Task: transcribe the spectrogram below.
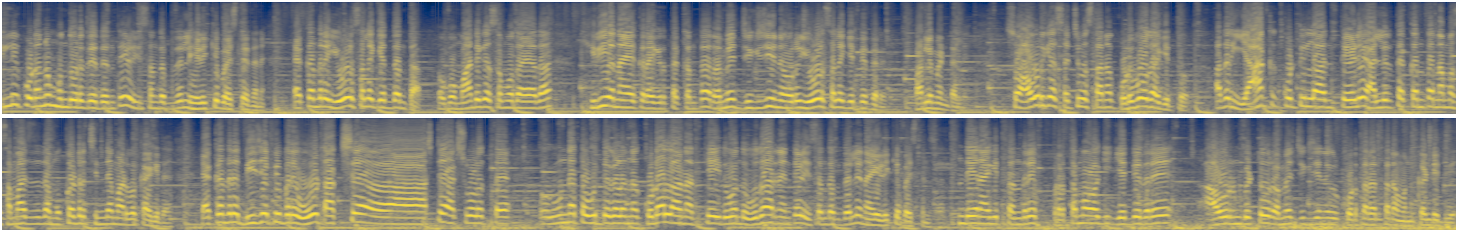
ಇಲ್ಲಿ ಕೂಡ ಮುಂದುವರೆದಿದೆ ಅಂತ ಈ ಸಂದರ್ಭದಲ್ಲಿ ಹೇಳಿಕೆ ಬಯಸ್ತಾ ಇದ್ದೇನೆ. ಯಾಕಂದ್ರೆ ಏಳು ಸಲ ಗೆದ್ದಂತ ಒಬ್ಬ ಮಾದಿಗ ಸಮುದಾಯದ ಹಿರಿಯ ನಾಯಕರಾಗಿರ್ತಕ್ಕಂಥ ರಮೇಶ್ ಜಿಗ್ಜಿನವರು ಏಳು ಸಲ ಗೆದ್ದಿದ್ದಾರೆ ಪಾರ್ಲಿಮೆಂಟ್ ಅಲ್ಲಿ ಸೊ ಅವರಿಗೆ ಸಚಿವ ಸ್ಥಾನ ಕೊಡ್ಬೋದಾಗಿತ್ತು. ಅದನ್ನು ಯಾಕೆ ಕೊಟ್ಟಿಲ್ಲ ಅಂತೇಳಿ ಅಲ್ಲಿರ್ತಕ್ಕಂಥ ನಮ್ಮ ಸಮಾಜದ ಮುಖಂಡರು ಚಿಂತೆ ಮಾಡಬೇಕಾಗಿದೆ. ಯಾಕಂದ್ರೆ ಬಿಜೆಪಿ ಬರೀ ಓಟ್ ಹಾಕ್ಸ ಅಷ್ಟೇ ಹಾಕ್ಸ್ಕೊಳ್ಳುತ್ತೆ ಉನ್ನತ ಹುದ್ದೆಗಳನ್ನು ಕೊಡಲ್ಲ ಅನ್ನೋದಕ್ಕೆ ಇದು ಒಂದು ಉದಾಹರಣೆ ಅಂತೇಳಿ ಈ ಸಂದರ್ಭದಲ್ಲಿ ನಾನು ಹೇಳಿಕೆ ಬಯಸ್ತೇನೆ ಸರ್. ಪ್ರಥಮವಾಗಿ ಗೆದ್ದಿದ್ರೆ ಅವ್ರನ್ನ ಬಿಟ್ಟು ರಮೇಶ್ ಜಿಗ್ಜಿನಿಗೆ ಕೊಡ್ತಾರೆ ಅಂತ ನಾವು ಅನ್ಕೊಂಡಿದ್ವಿ.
